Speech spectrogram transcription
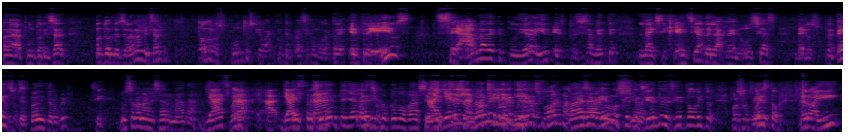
para puntualizar, donde se van a analizar todos los puntos que va a contemplar esa convocatoria. Entre ellos se habla de que pudiera ir es precisamente la exigencia de las renuncias de los pretensos. ¿Te puedo interrumpir? No se va a analizar nada. Ya está. Ah, ya el presidente ya les dijo cómo va a ser. Ayer en la noche les dijo. formas, ya sabemos que el presidente decide todo, Víctor, por supuesto. Pero ahí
